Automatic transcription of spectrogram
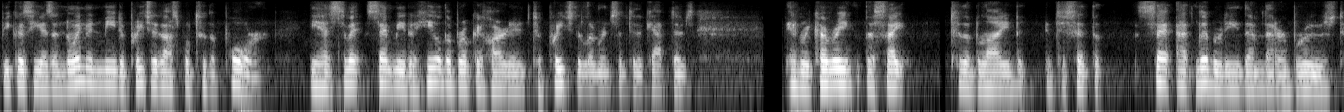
because he has anointed me to preach the gospel to the poor. He has sent me to heal the brokenhearted, to preach deliverance unto the captives, and recovering the sight to the blind, and to set, the, set at liberty them that are bruised.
